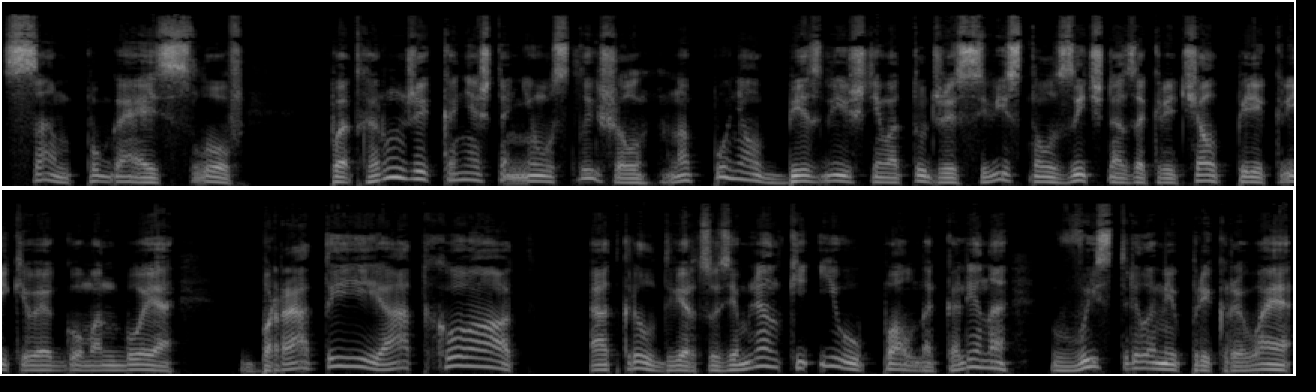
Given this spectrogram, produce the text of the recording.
Сам пугаясь слов – Подхорунжий, конечно, не услышал, но понял без лишнего, тут же свистнул, зычно закричал, перекрикивая гомон боя «Браты, отход!» Открыл дверцу землянки и упал на колено, выстрелами прикрывая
